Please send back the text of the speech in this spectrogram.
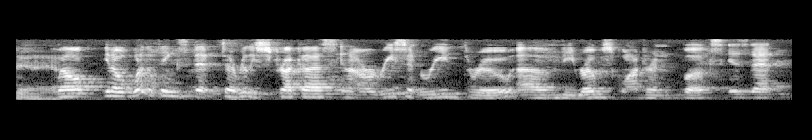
Yeah. yeah. Well, you know, one of the things that uh, really struck us in our recent read through of the Rogue Squadron books is that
